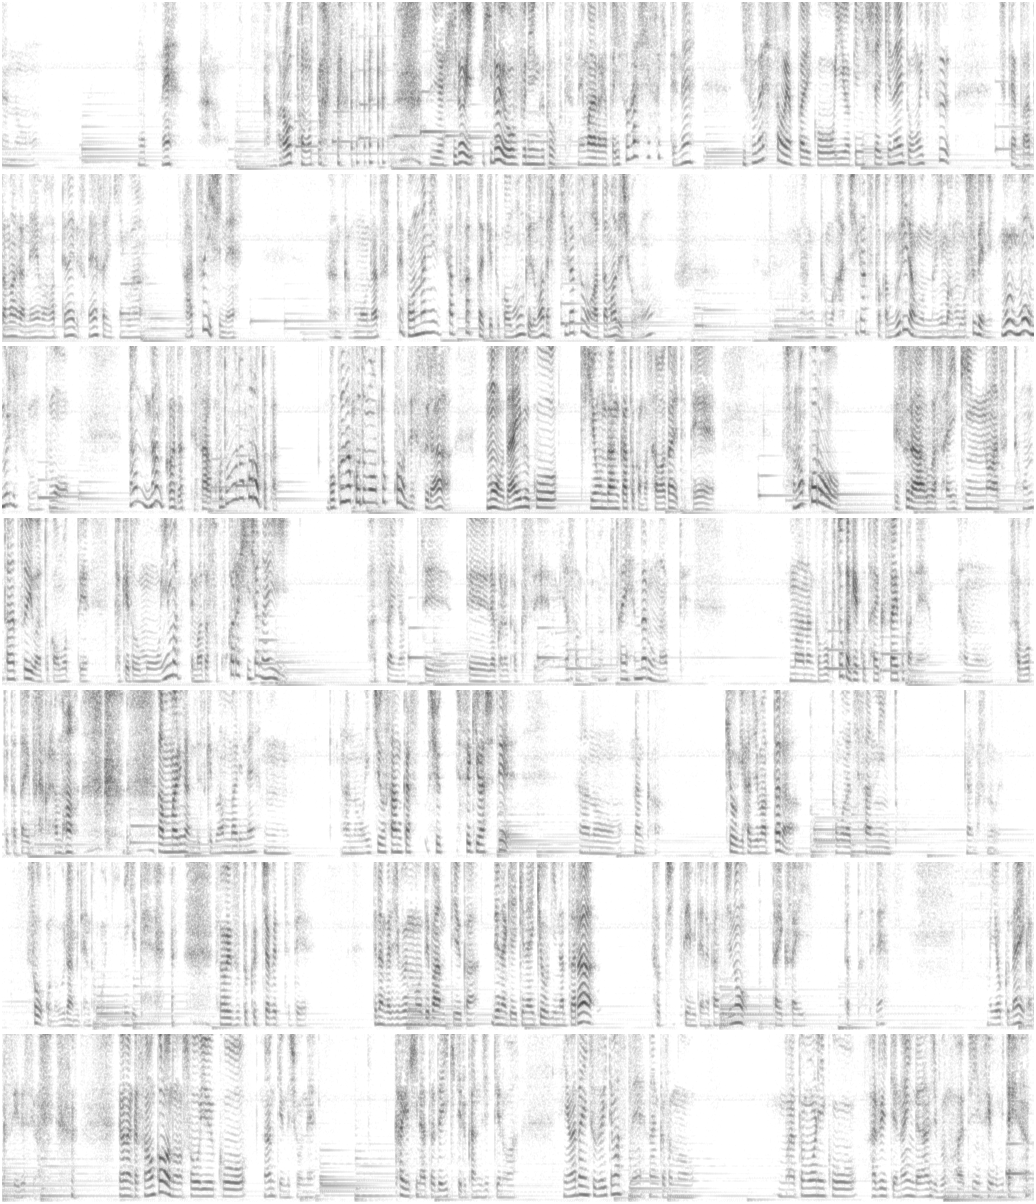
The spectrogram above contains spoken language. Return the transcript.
あのもっとねあの頑張ろうと思ってます。いやひどいひどいオープニングトークですね。まあだからやっぱ忙しすぎてね忙しさをやっぱりこう言い訳にしちゃいけないと思いつつちょっとやっぱ頭がね回ってないですね最近は。暑いしね。なんかもう夏ってこんなに暑かったっけとか思うけどまだ7月も頭でしょ？なんかもう8月とか無理だもんな今もうすでに。もうもう無理っすもん。もうなんなんかだってさ子供の頃とか僕が子供の頃ですらもうだいぶこう地球温暖化とかも騒がれててその頃ですらうわ最近の夏って本当暑いわとか思ってたけどもう今ってまだそこから日じゃない暑さになっててだから学生の皆さんとか本当大変だろうなって。まあなんか僕とか結構体育祭とかねあのサボってたタイプだからまあ あんまりなんですけどあんまりね。うん。あの一応参加出席はしてあのなんか競技始まったら友達3人となんかその倉庫の裏みたいなところに逃げて それずっとくっちゃべっててでなんか自分の出番っていうか出なきゃいけない競技になったらそっち行ってみたいな感じの体育祭だったんでね、まあ、よくない学生ですよね。でもなんかその頃のそういうこう何て言うんでしょうね。影日向で生きてる感じっていうのは未だに続いてますね。なんかそのまともにこう歩いてないんだな自分は人生をみたいな。い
